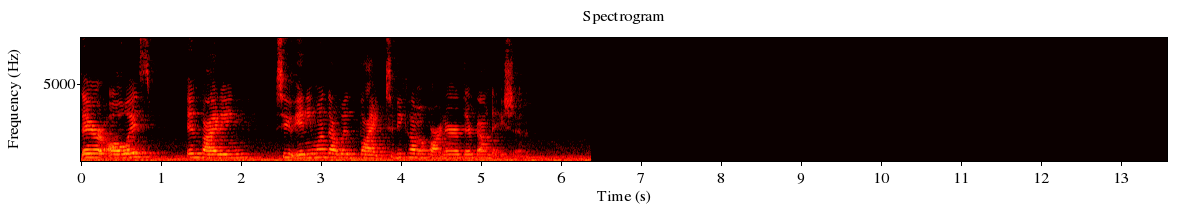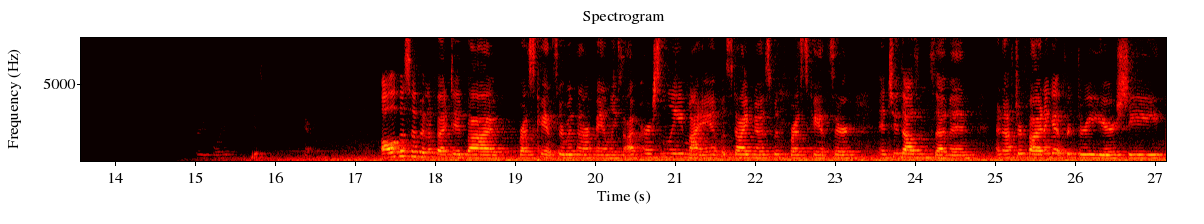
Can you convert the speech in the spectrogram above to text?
They are always inviting to anyone that would like to become a partner of their foundation. Of us have been affected by breast cancer within our families. I personally, my aunt was diagnosed with breast cancer in 2007, and after fighting it for three years, she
